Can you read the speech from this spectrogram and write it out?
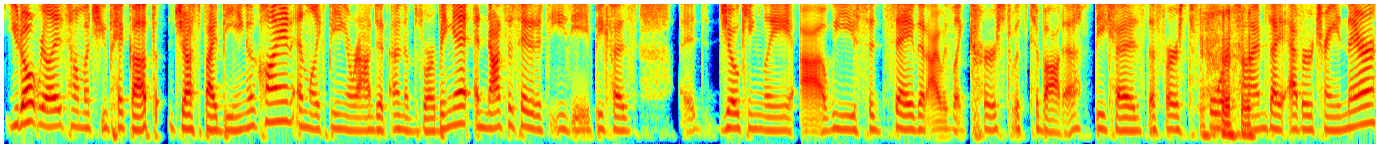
you don't realize how much you pick up just by being a client and like being around it and absorbing it. And not to say that it's easy because uh, jokingly, uh, we used to say that I was like cursed with Tabata because the first four times I ever trained there,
